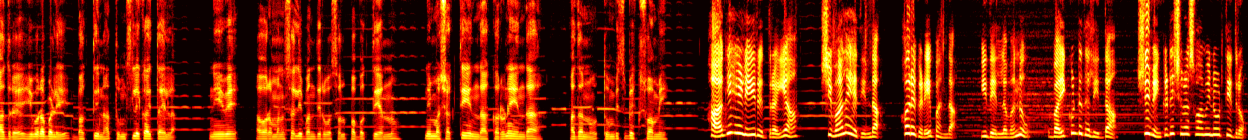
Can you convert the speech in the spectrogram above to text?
ಆದರೆ ಇವರ ಬಳಿ ಭಕ್ತಿನ ತುಂಬಿಸ್ಲಿಕ್ಕಾಯ್ತಾ ಇಲ್ಲ. ನೀವೇ ಅವರ ಮನಸ್ಸಲ್ಲಿ ಬಂದಿರುವ ಸ್ವಲ್ಪ ಭಕ್ತಿಯನ್ನು ನಿಮ್ಮ ಶಕ್ತಿಯಿಂದ, ಕರುಣೆಯಿಂದ ಅದನ್ನು ತುಂಬಿಸಬೇಕು ಸ್ವಾಮಿ. ಹಾಗೆ ಹೇಳಿ ರುದ್ರಯ್ಯ ಶಿವಾಲಯದಿಂದ ಹೊರಗಡೆ ಬಂದ. ಇದೆಲ್ಲವನ್ನು ವೈಕುಂಠದಲ್ಲಿದ್ದ ಶ್ರೀ ವೆಂಕಟೇಶ್ವರ ಸ್ವಾಮಿ ನೋಡ್ತಿದ್ರು.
